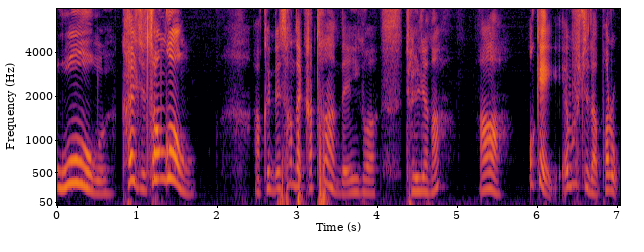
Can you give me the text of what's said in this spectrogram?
오, 칼질 성공! 아, 근데 상당히 까탈한데, 이거 되려나? 아, 오케이, 해봅시다, 바로.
